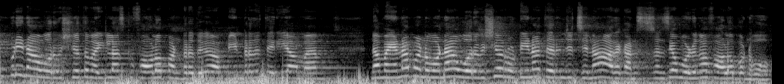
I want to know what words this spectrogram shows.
எப்படி நான் ஒரு விஷயத்த வெயிட் லாஸ்க்கு ஃபாலோ பண்ணுறது அப்படின்றது தெரியாமல் நம்ம என்ன பண்ணுவோம்னா ஒரு விஷயம் ரொட்டீனாக தெரிஞ்சிச்சுன்னா அதை கன்சிஸ்டன்சியாக ஒழுங்காக ஃபாலோ பண்ணுவோம்.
